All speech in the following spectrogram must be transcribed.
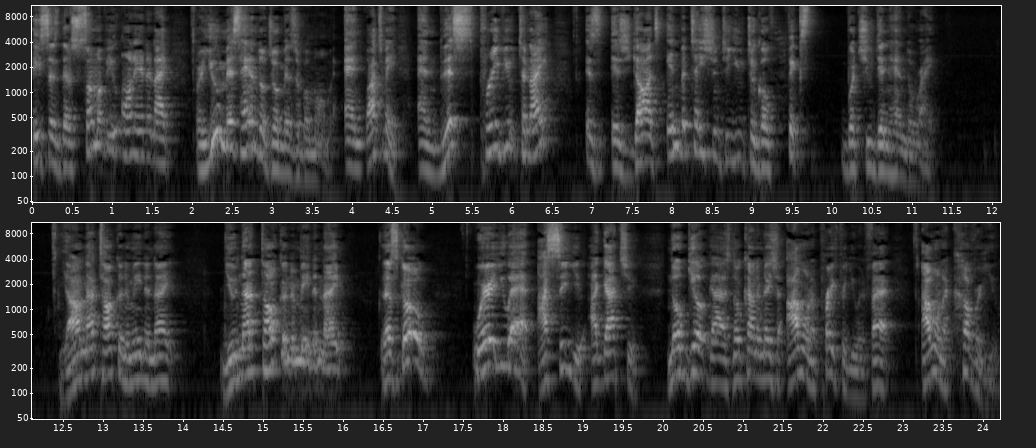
He says, There's some of you on here tonight where you mishandled your miserable moment. And watch me. And this preview tonight is, is God's invitation to you to go fix what you didn't handle right. Y'all not talking to me tonight. You're not talking to me tonight. Let's go. Where are you at? I see you. I got you. No guilt, guys. No condemnation. I want to pray for you. In fact, I want to cover you.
